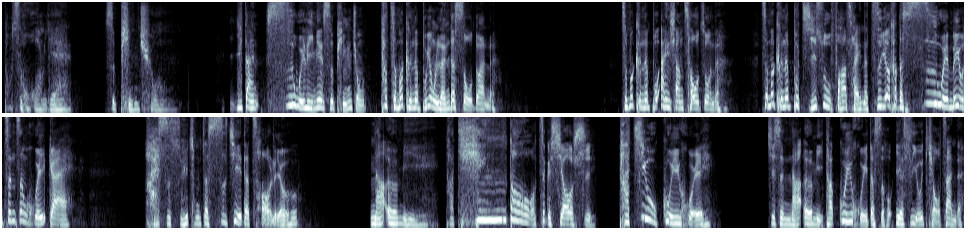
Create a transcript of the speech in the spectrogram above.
都是谎言，是贫穷。一旦思维里面是贫穷，他怎么可能不用人的手段呢？怎么可能不暗箱操作呢？怎么可能不急速发财呢？只要他的思维没有真正悔改。还是随从这世界的潮流。拿阿米他听到这个消息，他就归回。其实拿阿米他归回的时候也是有挑战的，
